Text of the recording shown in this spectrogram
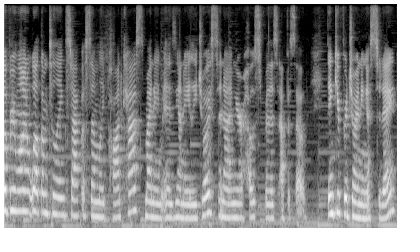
everyone. Welcome to Langstaff Assembly Podcast. My name is Yaneli Joyce, and I'm your host for this episode. Thank you for joining us today.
